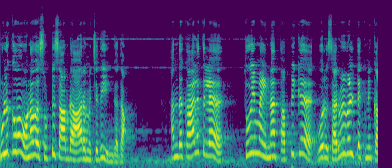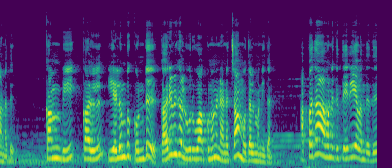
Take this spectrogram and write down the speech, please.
முழுக்கவும் உணவை சுட்டு சாப்பிட ஆரம்பித்தது இங்கே தான் அந்த காலத்தில் தூய்மைன்னா தப்பிக்க ஒரு சர்வைவல் டெக்னிக் ஆனது. கம்பி கல் எலும்பு கொண்டு கருவிகள் உருவாக்கணும்னு நினச்சான் முதல் மனிதன். அப்போ தான் அவனுக்கு தெரிய வந்தது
